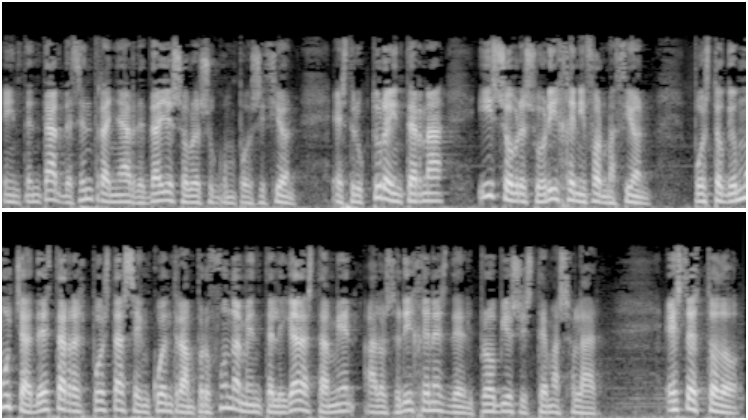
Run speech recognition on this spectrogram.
e intentar desentrañar detalles sobre su composición, estructura interna y sobre su origen y formación, puesto que muchas de estas respuestas se encuentran profundamente ligadas también a los orígenes del propio sistema solar. Esto es todo.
